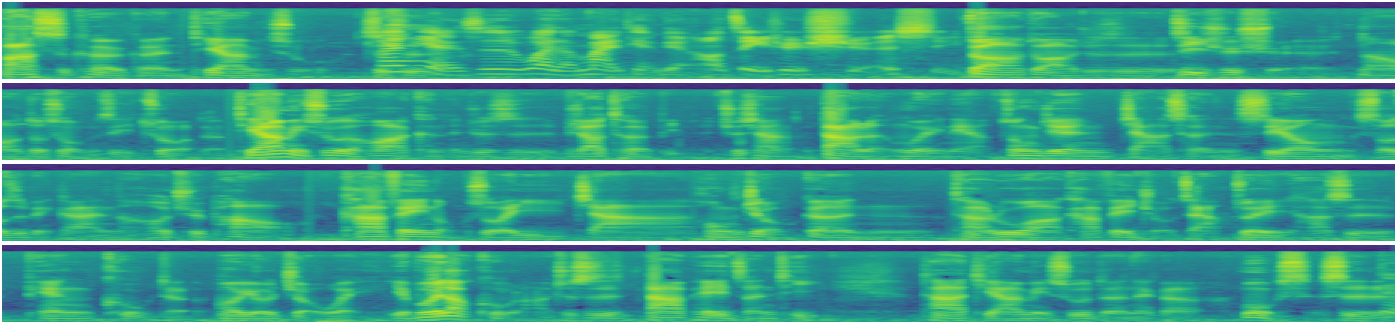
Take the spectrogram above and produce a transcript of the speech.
巴斯克跟提拉米苏，所以你也是为了卖甜点，然后自己去学习。对啊，对啊，就是自己去学，然后都是我们自己做的。提拉米苏的话，可能就是比较特别，就像大人味那样，中间夹层是用手指饼干，然后去泡咖啡浓缩液加红酒跟塔露啊咖啡酒这样，所以它是偏苦的，然后有酒味，也不会到苦啦，就是搭配整体。它提拉米苏的那个慕斯是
